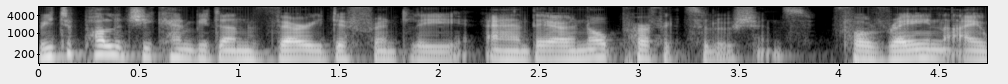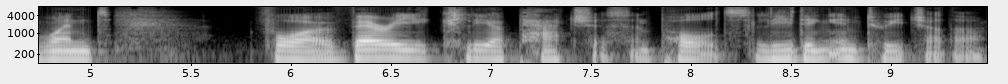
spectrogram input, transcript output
Retopology can be done very differently, and there are no perfect solutions. For rain, I went for very clear patches and poles leading into each other.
